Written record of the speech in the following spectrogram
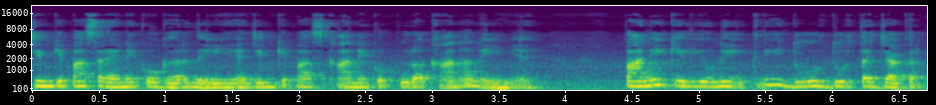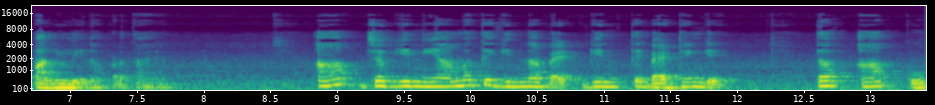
जिनके पास रहने को घर नहीं है, जिनके पास खाने को पूरा खाना नहीं है। पानी के लिए उन्हें इतनी दूर दूर तक जाकर पानी लेना पड़ता है। आप जब ये नियामतें गिनना बैठ, गिनते बैठेंगे तब आपको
